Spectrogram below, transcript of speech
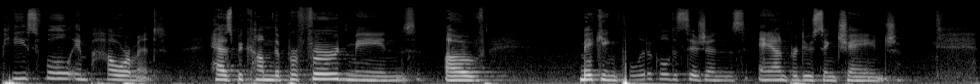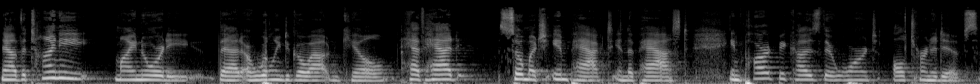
peaceful empowerment has become the preferred means of making political decisions and producing change. Now, the tiny minority that are willing to go out and kill have had so much impact in the past, in part because there weren't alternatives.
